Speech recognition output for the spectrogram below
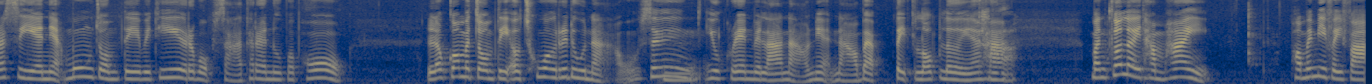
รัสเซียเนี่ยมุ่งโจมตีไปที่ระบบสาธารณูปโภค แล้วก็มาโจมตีเอาช่วงฤดูหนาว ซึ่งอืมยูเครนเวลาหนาวเนี่ยหนาวแบบติดลบเลยนะคะค่ะมันก็เลยทำให้ พอไม่มีไฟฟ้า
